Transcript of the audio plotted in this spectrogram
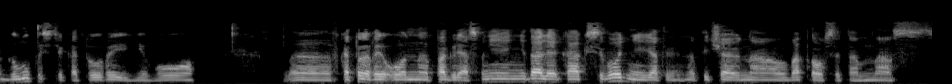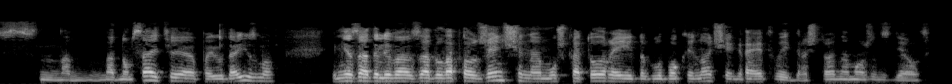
глупости, которые его э, в которые он погряз. Мне не далее, как сегодня, я отвечаю на вопросы там на, на, на одном сайте по иудаизму, и мне задали, задал вопрос женщина, муж которой до глубокой ночи играет в игры. Что она может сделать?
